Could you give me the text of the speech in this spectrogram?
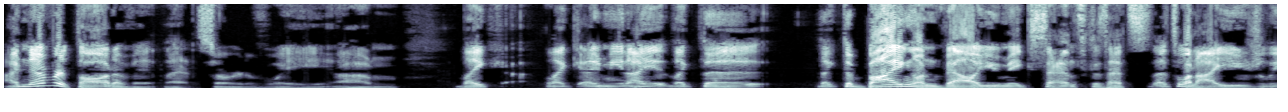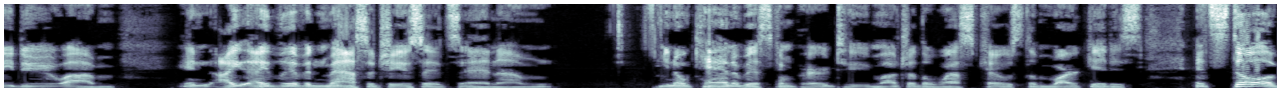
I never thought of it that sort of way. Um, like, like, I mean, I, like the, like the buying on value makes sense because that's, that's what I usually do. Um, and I, I live in Massachusetts and, um, you know, cannabis compared to much of the West Coast, the market is, it's still a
